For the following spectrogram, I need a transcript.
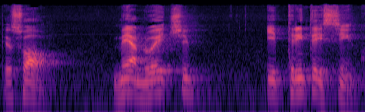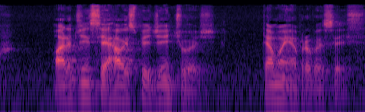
Pessoal, meia-noite e 35. Hora de encerrar o expediente hoje. Até amanhã para vocês.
